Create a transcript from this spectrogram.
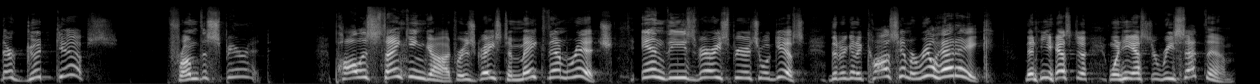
They're good gifts from the Spirit. Paul is thanking God for his grace to make them rich in these very spiritual gifts that are going to cause him a real headache then he has to, when he has to reset them.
